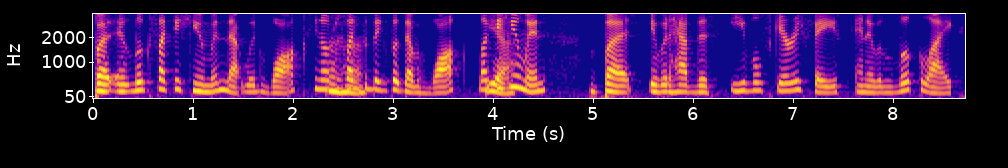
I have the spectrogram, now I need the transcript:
But it looks like a human that would walk, you know, just like Uh-huh. the Bigfoot that would walk like Yeah. a human, but it would have this evil, scary face, and it would look like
